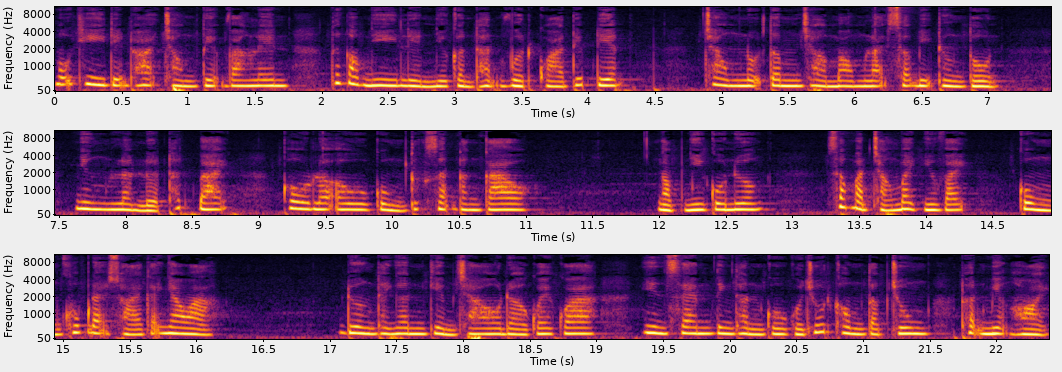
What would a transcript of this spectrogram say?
mỗi khi điện thoại trong tiệm vang lên, Tức Ngọc Nhi liền như cẩn thận vượt qua tiếp điện. Trong nội tâm chờ mong lại sợ bị thương tổn, nhưng lần lượt thất bại, Cô lo âu cùng tức giận tăng cao. Ngọc Nhi cô nương, Sắc mặt trắng bệch như vậy, Cùng khúc đại soái cãi nhau à? Đường Thành Ân kiểm tra order quay qua, Nhìn xem tinh thần cô có chút không tập trung, Thuận miệng hỏi.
